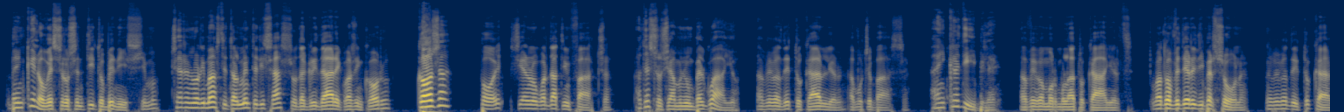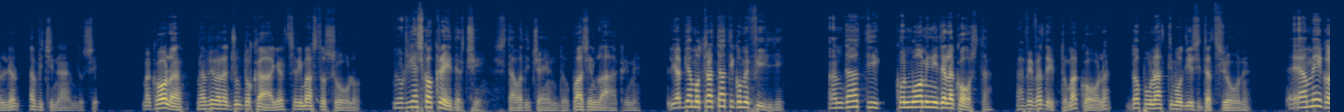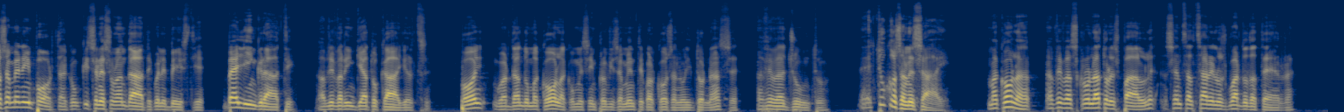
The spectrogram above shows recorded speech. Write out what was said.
Benché lo avessero sentito benissimo, c'erano rimasti talmente di sasso da gridare quasi in coro Cosa? Poi si erano guardati in faccia. Adesso siamo in un bel guaio, aveva detto Carlier a voce bassa. È incredibile aveva mormolato Kayers. Vado a vedere di persona, aveva detto Carlier avvicinandosi. Macola aveva raggiunto Kayers, rimasto solo. Non riesco a crederci, stava dicendo, quasi in lacrime. Li abbiamo trattati come figli. Andati con uomini della costa, aveva detto Macola dopo un attimo di esitazione. E a me cosa me ne importa con chi se ne sono andate quelle bestie? Begli ingrati aveva ringhiato Kayers. Poi, guardando Macola come se improvvisamente qualcosa non gli tornasse, aveva aggiunto: E tu cosa ne sai? Macola aveva scrollato le spalle senza alzare lo sguardo da terra.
